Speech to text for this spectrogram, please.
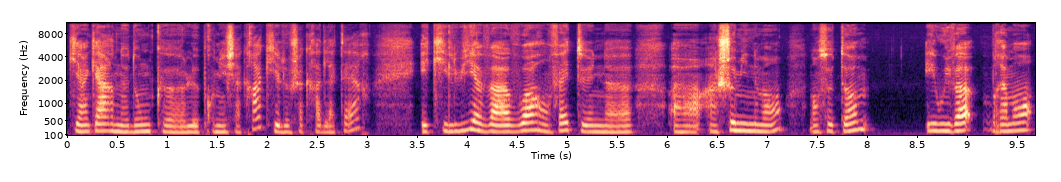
qui incarne donc euh, le premier chakra, qui est le chakra de la terre, et qui lui va avoir en fait euh, un cheminement dans ce tome et où il va vraiment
